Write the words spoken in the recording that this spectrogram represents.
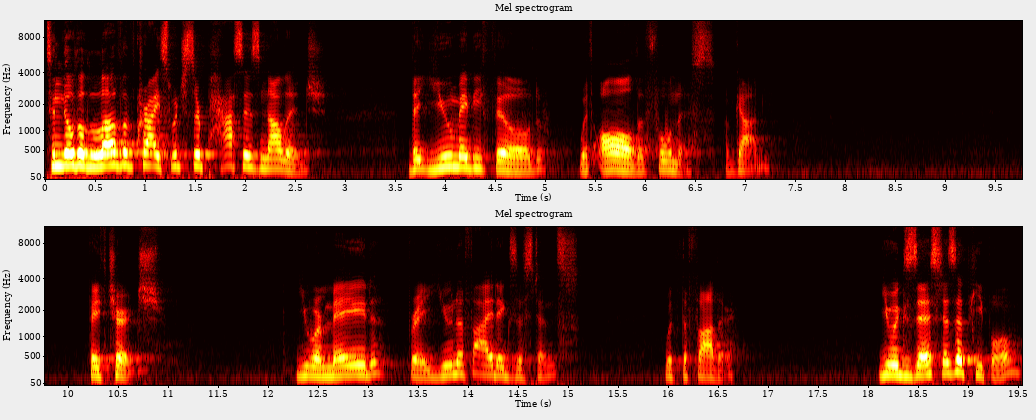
to know the love of Christ which surpasses knowledge, that you may be filled with all the fullness of God. Faith Church, you were made for a unified existence with the Father. You exist as a people,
